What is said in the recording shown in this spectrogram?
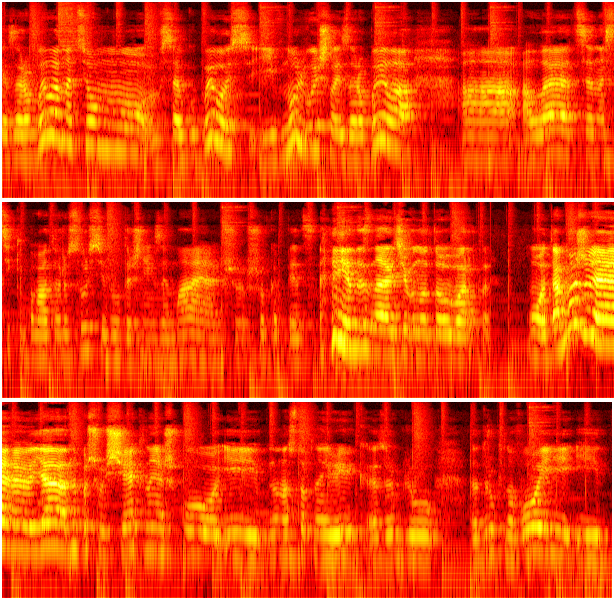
я заробила на цьому, все окупилось, і в нуль вийшла, і заробила. А, але це настільки багато ресурсів внутрішніх займає, що, що капець. Я не знаю, чи воно того варто. От, а може я напишу ще книжку і на наступний рік зроблю друк нової і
